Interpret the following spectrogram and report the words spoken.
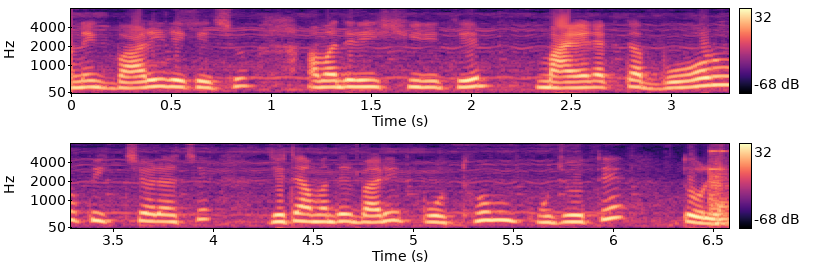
অনেকবারই দেখেছ, আমাদের এই সিঁড়িতে মায়ের একটা বড় পিকচার আছে। যেটা আমাদের বাড়ির প্রথম পুজোতে তোলা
